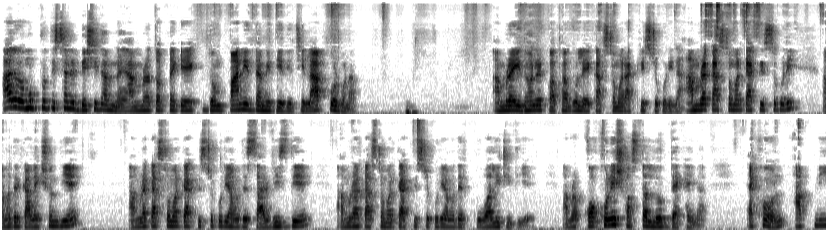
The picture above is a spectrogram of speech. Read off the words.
আর, অমুক প্রতিষ্ঠানের বেশি দাম নাই, আমরা তো আপনাকে একদম পানির দামে দিয়ে দিচ্ছি, লাভ করব না। আমরা এই ধরনের কথা বলে কাস্টমার আকৃষ্ট করি না। আমরা কাস্টমারকে আকৃষ্ট করি আমাদের কালেকশন দিয়ে, আমরা কাস্টমারকে আকৃষ্ট করি আমাদের সার্ভিস দিয়ে, আমরা কাস্টমারকে আকৃষ্ট করি আমাদের কোয়ালিটি দিয়ে। আমরা কখনোই সস্তার লোক দেখাই না। এখন আপনি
